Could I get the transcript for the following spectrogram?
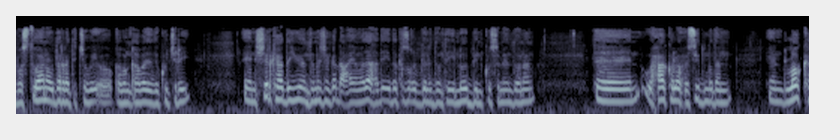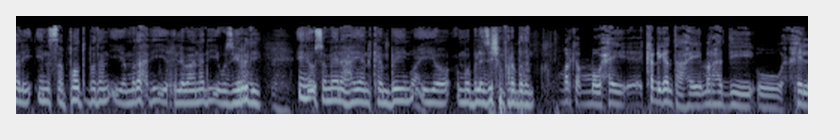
Botswana darata joogay oo qabanqaabadeeda ku jiray. Shirka hadda u intermission ka dhacaya madaxda iyo dad ka soo qaybgeli doonta iyo lobin ku sameyn doonaan. Waxaa kaloo xusid mudan locally in support badan iyo madaxdii iyo xildhibaanadii iyo wasiiradii inay u sameynahayaan cambaign iyo mobilization fara badan. Marka ma waxay ka dhigan tahay mar haddii uu xil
